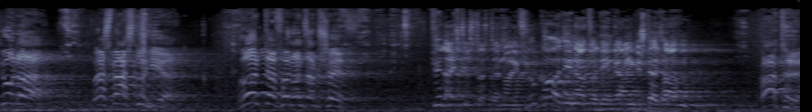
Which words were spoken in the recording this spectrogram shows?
du da! Was machst du hier? Runter von unserem Schiff! Vielleicht ist das der neue Flugkoordinator, den wir eingestellt haben. Warte!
